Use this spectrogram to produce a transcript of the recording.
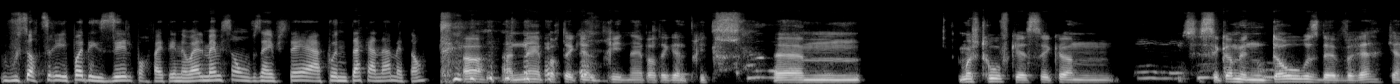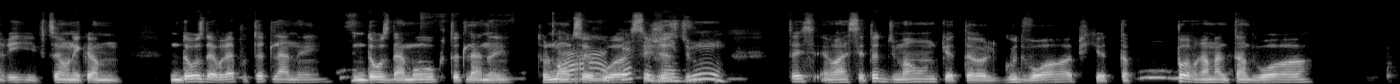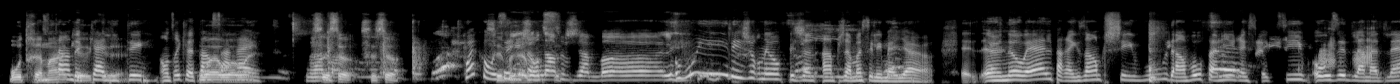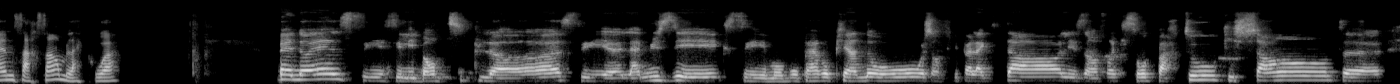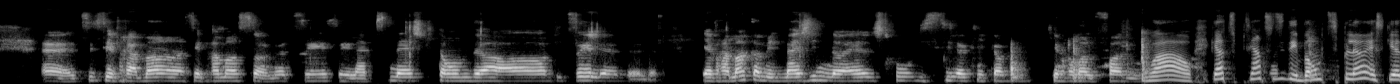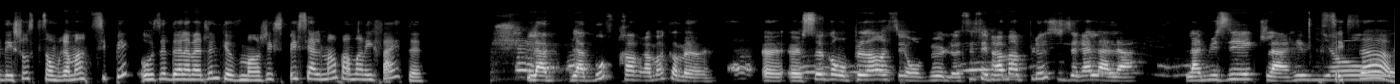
vous ne sortiriez pas des îles pour fêter Noël, même si on vous invitait à Punta Cana, mettons? ah, à n'importe quel prix, n'importe quel prix. moi, je trouve que c'est comme c'est comme une dose de vrai qui arrive. On est comme une dose de vrai pour toute l'année, une dose d'amour pour toute l'année. Tout le monde se ah, voit. C'est juste du. Ouais, c'est tout du monde que tu as le goût de voir puis que tu pas vraiment le temps de voir autrement. Du temps de qualité. On dirait que le temps s'arrête. c'est ça, c'est ça. Quoi causer les journées en pyjama? Oui, les journées en pyjama, c'est les meilleurs. Euh, un Noël, par exemple, chez vous, dans vos familles respectives, aux îles de la Madeleine, ça ressemble à quoi? Ben, Noël, c'est les bons petits plats, c'est euh, la musique, c'est mon beau-père au piano, Jean-Philippe à la guitare, les enfants qui sautent partout, qui chantent. Euh, euh c'est vraiment, c'est vraiment ça, c'est la petite neige qui tombe dehors. Puis, tu sais, il y a vraiment comme une magie de Noël, je trouve, ici, là, qui est comme qui est vraiment le fun. Wow! Quand tu, quand tu dis des bons petits plats, est-ce qu'il y a des choses qui sont vraiment typiques aux îles de la Madeleine que vous mangez spécialement pendant les fêtes? la, la, bouffe prend vraiment comme un, un, second plan, si on veut. Là. c'est vraiment plus, je dirais, la, la, la musique, la réunion. C'est ça.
